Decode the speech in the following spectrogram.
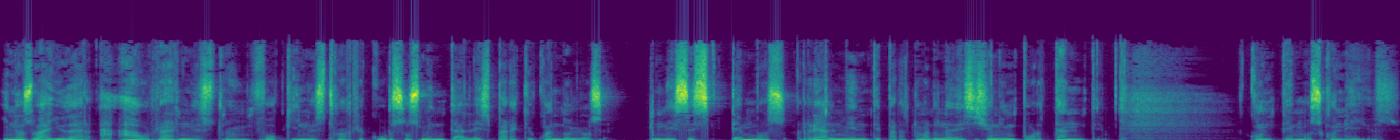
y nos va a ayudar a ahorrar nuestro enfoque y nuestros recursos mentales para que cuando los necesitemos realmente para tomar una decisión importante, contemos con ellos.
